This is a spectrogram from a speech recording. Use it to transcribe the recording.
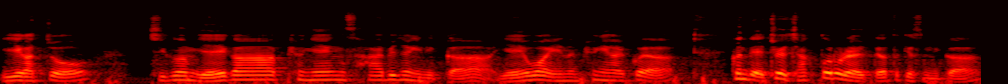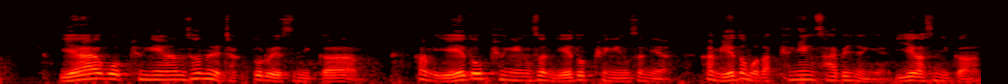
이해 갔죠? 지금 얘가 평행 사변형이니까 얘와 얘는 평행할 거야. 근데 애초에 작도를 할 때 어떻게 했습니까? 얘하고 평행한 선을 작도로 했으니까 그럼 얘도 평행선, 얘도 평행선이야. 그럼 얘도 뭐다? 평행 사변형이야. 이해 갔습니까?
